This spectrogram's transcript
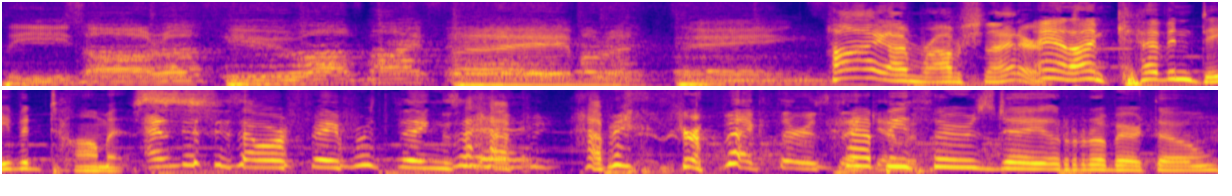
These are a few of my favorite things. Hi, I'm Rob Schneider. And I'm Kevin David Thomas. And this is our favorite things. Happy Happy Throwback Thursday. Happy Kevin. Thursday, Roberto.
